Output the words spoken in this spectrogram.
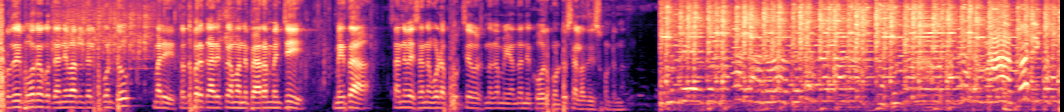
హృదయపూర్వక ధన్యవాదాలు తెలుపుకుంటూ మరి తదుపరి కార్యక్రమాన్ని ప్రారంభించి మిగతా సన్నివేశాన్ని కూడా పూర్తి చేయవలసిందిగా మీ అందరినీ కోరుకుంటూ సెలవు తీసుకుంటున్నాను. స్వామి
